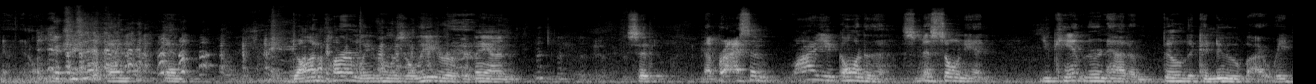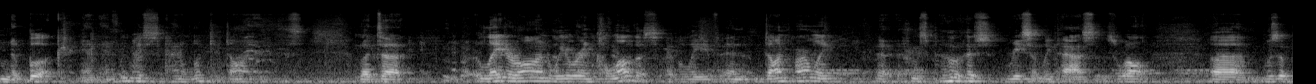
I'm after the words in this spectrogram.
you know. And, and Don Parmley, who was the leader of the band, said, now Bryson, why are you going to the Smithsonian? You can't learn how to build a canoe by reading a book. And, and we just kind of looked at Don. But uh, later on, we were in Columbus, I believe, and Don Parmley, uh, who has recently passed as well, uh, was a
